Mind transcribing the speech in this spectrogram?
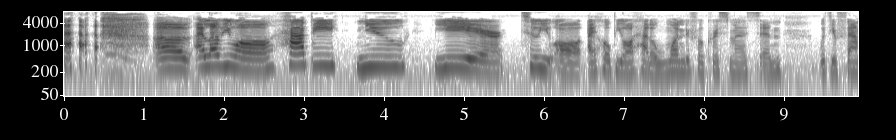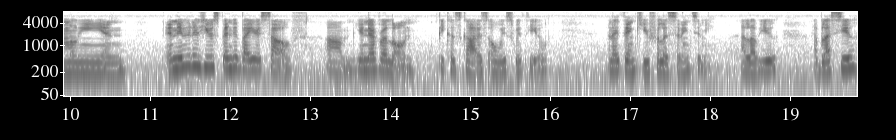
uh, I love you all. Happy New Year to you all. I hope you all had a wonderful Christmas and with your family and and even if you spend it by yourself, um, you're never alone because God is always with you. And I thank you for listening to me. I love you. I bless you,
